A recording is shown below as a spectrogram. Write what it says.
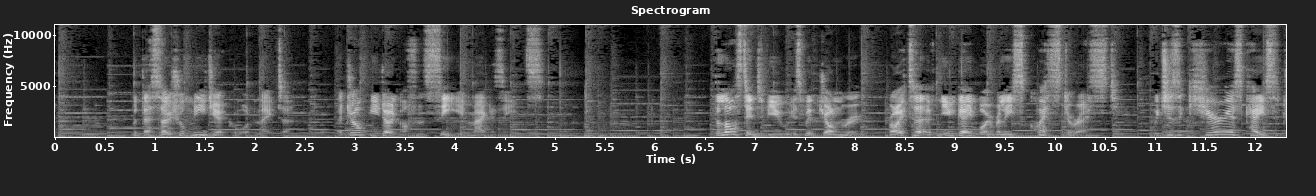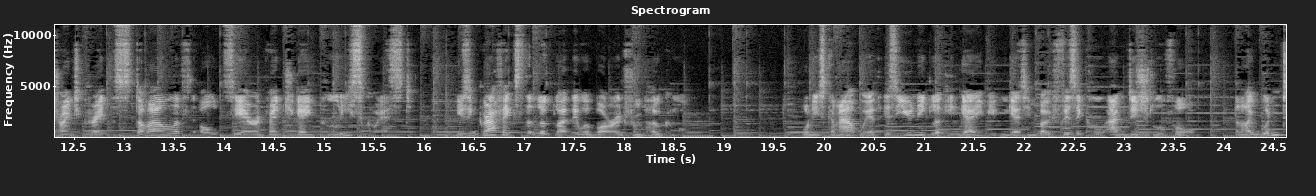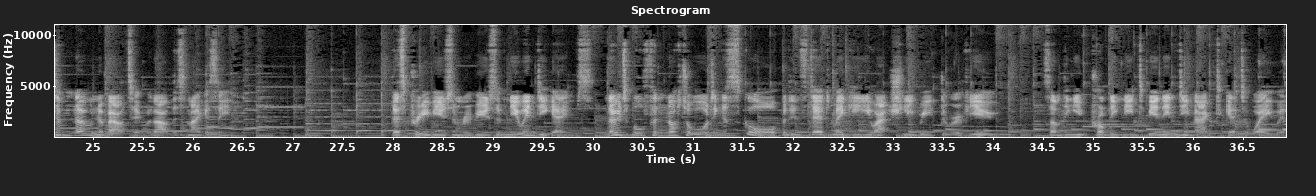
with their social media coordinator, a job you don't often see in magazines. The last interview is with John Rue, writer of new Game Boy release Quest Arrest, which is a curious case of trying to create the style of the old Sierra adventure game Police Quest, using graphics that look like they were borrowed from Pokemon. What he's come out with is a unique looking game you can get in both physical and digital form, and I wouldn't have known about it without this magazine. There's previews and reviews of new indie games, notable for not awarding a score but instead making you actually read the review, something you'd probably need to be an indie mag to get away with.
